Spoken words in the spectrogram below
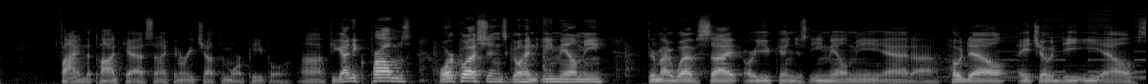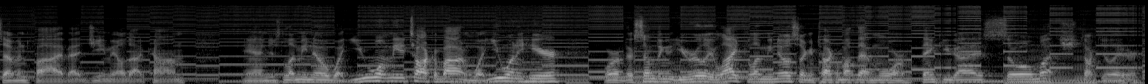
find the podcast and I can reach out to more people. Uh, if you got any problems or questions, go ahead and email me through my website or you can just email me at uh, hodel, H-O-D-E-L, 75 at gmail.com. And just let me know what you want me to talk about and what you want to hear. Or if there's something that you really like, let me know so I can talk about that more. Thank you guys so much. Talk to you later.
